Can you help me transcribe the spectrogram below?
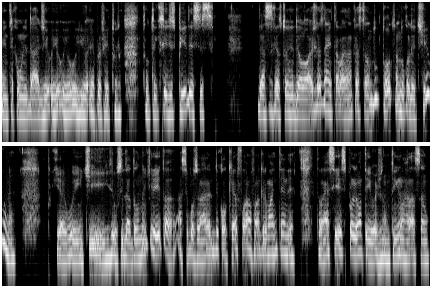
Entre a comunidade e, e, e a prefeitura. Então tem que se despir desses dessas questões ideológicas, né, e trabalhar na questão do todo, né, do coletivo, né, Porque o cidadão tem direito a, a ser bolsonaro de qualquer forma, forma que ele mais entender. Então esse, esse problema tem hoje, não tem uma relação,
